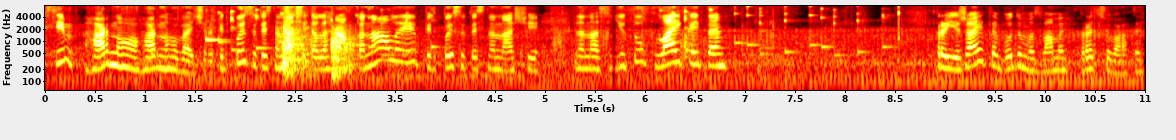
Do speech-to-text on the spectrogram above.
всім гарного, гарного вечора. Підписуйтесь на наші телеграм-канали, підписуйтесь на наші на наш YouTube, лайкайте. Приїжджайте, будемо з вами працювати.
